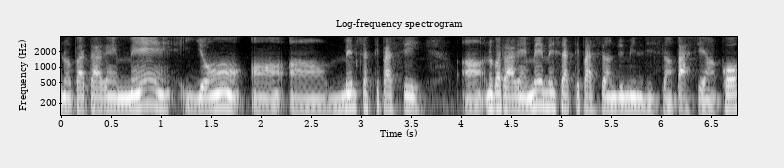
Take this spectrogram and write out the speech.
nou pata remen yon an, an menm sa ki te pase, nou pata remen menm sa ki te pase an 2010 lan pase anko,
